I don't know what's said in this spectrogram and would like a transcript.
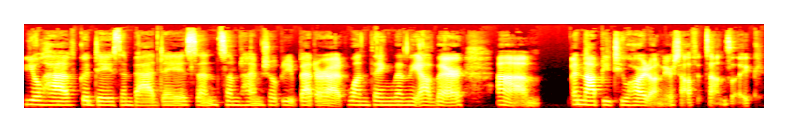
you'll have good days and bad days, and sometimes you'll be better at one thing than the other, um, and not be too hard on yourself. It sounds like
